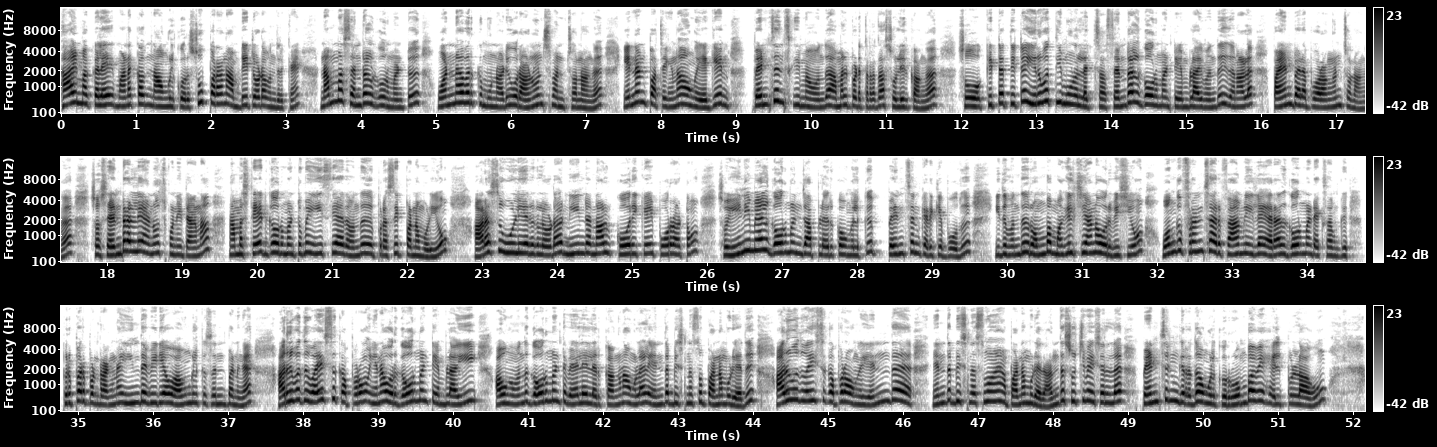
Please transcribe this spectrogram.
Hi மக்களே. வணக்கம். நான் உங்களுக்கு ஒரு சூப்பரான அப்டேட்டோடு வந்திருக்கேன். நம்ம சென்ட்ரல் கவர்மெண்ட்டு ஒன் ஹவருக்கு முன்னாடி ஒரு அனௌன்ஸ்மெண்ட் சொன்னாங்க. என்னன்னு பார்த்தீங்கன்னா அவங்க எகெயின் பென்ஷன் ஸ்கீமை வந்து அமல்படுத்துகிறதா சொல்லியிருக்காங்க. ஸோ கிட்டத்தட்ட இருபத்தி மூணு லட்சம் சென்ட்ரல் கவர்மெண்ட் எம்ப்ளாய் வந்து இதனால் பயன்பெற போகிறாங்கன்னு சொன்னாங்க. ஸோ சென்ட்ரல்லே அனௌன்ஸ் பண்ணிட்டாங்கன்னா நம்ம ஸ்டேட் கவர்மெண்ட்டுமே ஈஸியாக இதை வந்து ப்ரொசீட் பண்ண முடியும். அரசு ஊழியர்களோட நீண்ட நாள் கோரிக்கை போராட்டம். ஸோ இனிமேல் கவர்மெண்ட் ஜாப்பில் இருக்கவங்களுக்கு பென்ஷன் கிடைக்க போகுது. இது வந்து ரொம்ப மகிழ்ச்சியான ஒரு விஷயம். உங்கள் ஃப்ரெண்ட்ஸ் ஆர் ஃபேமிலியில் யாராவது கவர்மெண்ட் எக்ஸாமுக்கு ப்ரிப்பேர் பண்ணுறாங்கன்னா இந்த வீடியோவை அவங்களுக்கு சென்ட் பண்ணுங்கள் அறுபது வயசுக்கு அப்புறம் ஏன்னா ஒரு கவர்மெண்ட் எம்ப்ளாயி அவங்க வந்து கவர்மெண்ட் வேலையில் இருக்காங்கன்னா அவங்களால எந்த பிஸ்னஸும் பண்ண முடியாது. அறுபது வயசுக்கு அப்புறம் அவங்க எந்த எந்த பிஸ்னஸும் பண்ண முடியாது. அந்த சுச்சுவேஷனில் பென்ஷனுங்கிறது அவங்களுக்கு ரொம்பவே ஹெல்ப்ஃபுல்லாகும்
